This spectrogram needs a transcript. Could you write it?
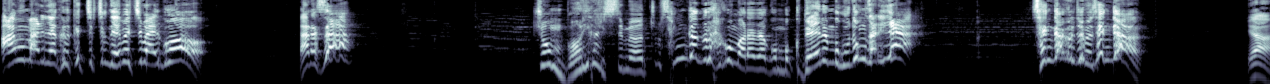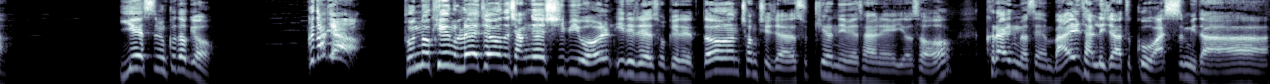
아무 말이나 그렇게 찍찍 내뱉지 말고 알았어? 좀 머리가 있으면 좀 생각을 하고 말하라고 뭐 뇌는 뭐 우동살이냐? 생각을 좀 해 생각 야 이해했으면 끄덕여 끄덕여! 분노킹 레전드 작년 12월 1일에 소개됐던 청취자 수키현님의 사연에 이어서 크라잉넛의 말 달리자 듣고 왔습니다.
